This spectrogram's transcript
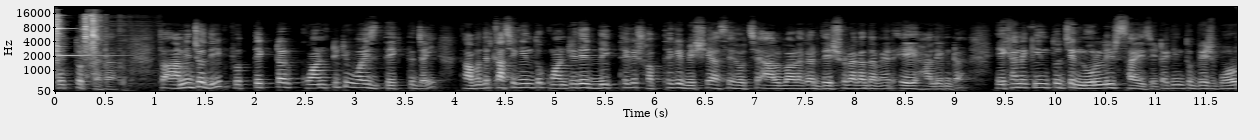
সত্তর টাকা। তো আমি যদি প্রত্যেকটার কোয়ান্টিটি ওয়াইজ দেখতে যাই, তো আমাদের কাছে কিন্তু কোয়ান্টিটির দিক থেকে সব থেকে বেশি আছে হচ্ছে আলবারাগার দেড়শো টাকা দামের এই হালিমটা। এখানে কিন্তু যে নল্লির সাইজ এটা কিন্তু বেশ বড়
